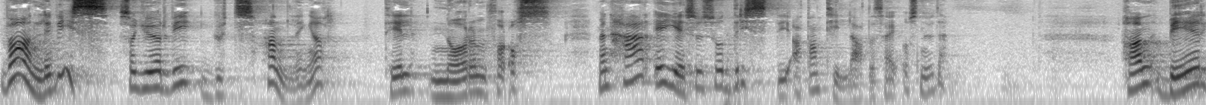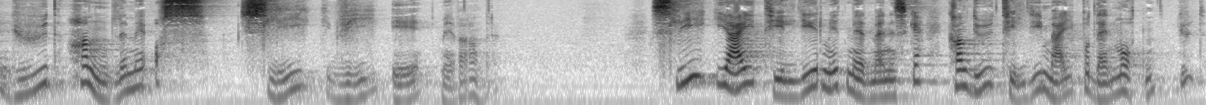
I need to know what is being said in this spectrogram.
Vanligvis så gjør vi Guds handlinger til norm for oss. Men her er Jesus så dristig at han tillater seg å snu det. Han ber Gud handle med oss slik vi er med hverandre. Slik jeg tilgir mitt medmenneske, kan du tilgi meg på den måten, Gud.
